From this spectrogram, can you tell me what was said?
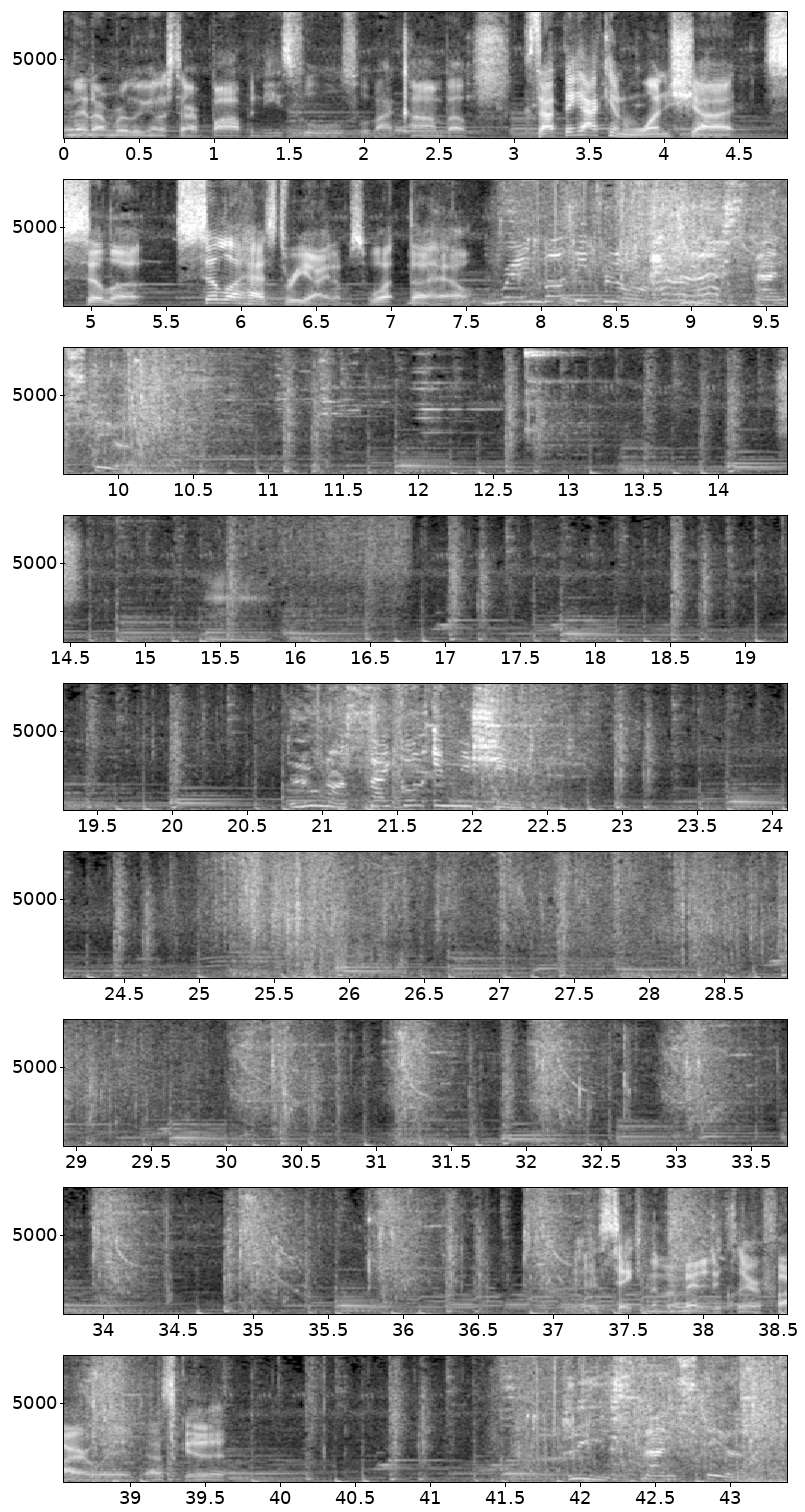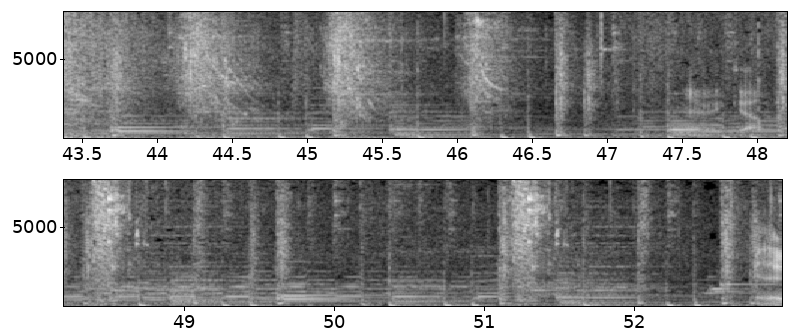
And then I'm really gonna start bopping these fools with my combo. Cause I think I can one-shot Scylla. Scylla has three items. What the hell? Rainbow deployed. Please stand still. Cycle initiated. It's taking them a minute to clear a fire wave. That's good. Please stand still.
